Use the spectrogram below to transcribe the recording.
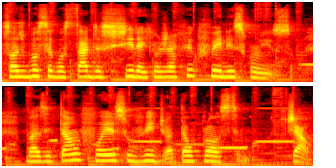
Só de você gostar de assistir aí que eu já fico feliz com isso. Mas então foi esse o vídeo. Até o próximo. Tchau.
